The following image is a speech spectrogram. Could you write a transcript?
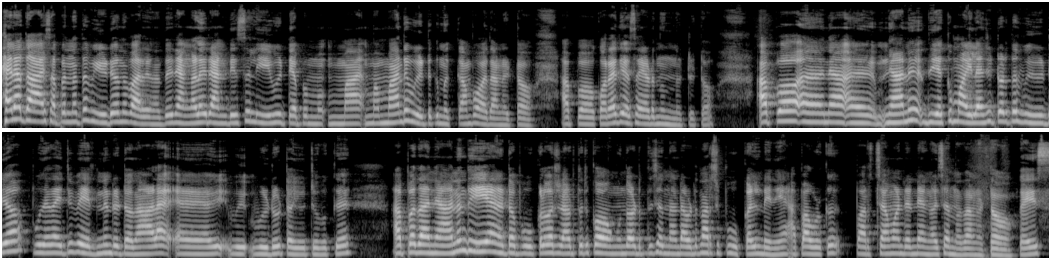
Hello guys അപ്പം ഇന്നത്തെ video എന്ന് പറയുന്നത് ഞങ്ങൾ രണ്ട് ദിവസം ലീവ് കിട്ടിയപ്പം ഉമ്മമാന്റെ വീട്ടിലേക്ക് നിൽക്കാൻ പോയതാണ് കേട്ടോ അപ്പോൾ കുറേ ദിവസമായി അവിടെ നിന്നിട്ട് കേട്ടോ അപ്പോൾ ഞാൻ ദിയക്ക് മൈലാഞ്ചി ഇട്ട് കൊടുത്ത വീഡിയോ പുതിയതായിട്ട് വരുന്നുണ്ട് കേട്ടോ നാളെ വിടും കേട്ടോ യൂട്യൂബിക്ക്. അപ്പോൾ അതാ ഞാനും ദിയാണ് കേട്ടോ പൂക്കൾ പറിച്ചു അവിടുത്തെ കോങ്ങും തോട്ടത്ത് ചെന്നാണ്ട് അവിടെ നിറച്ച് പൂക്കളുണ്ടേനെ അപ്പോൾ അവൾക്ക് പറിച്ചാൻ വേണ്ടിയിട്ട് ഞങ്ങൾ ചെന്നതാണ് കേട്ടോ ഗൈസ്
